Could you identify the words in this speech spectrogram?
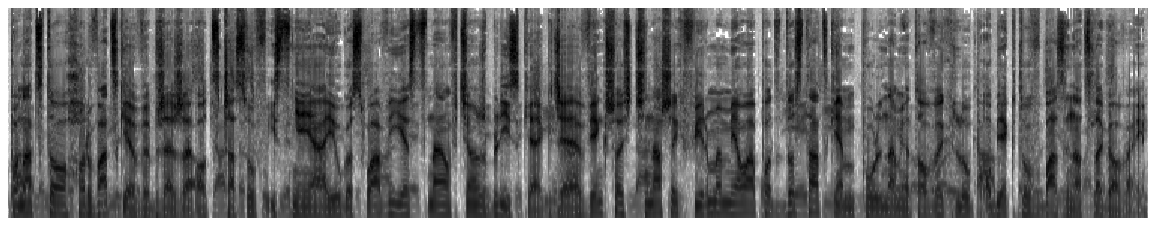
Ponadto chorwackie wybrzeże od czasów istnienia Jugosławii jest nam wciąż bliskie, gdzie większość naszych firm miała pod dostatkiem pól namiotowych lub obiektów bazy noclegowej.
